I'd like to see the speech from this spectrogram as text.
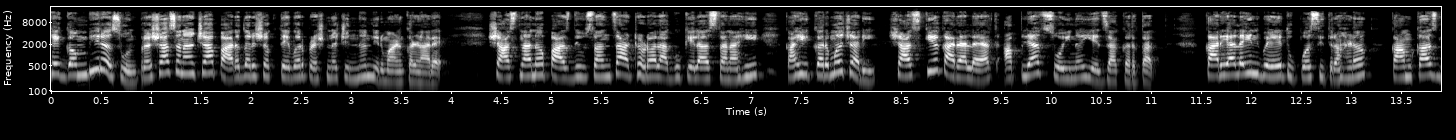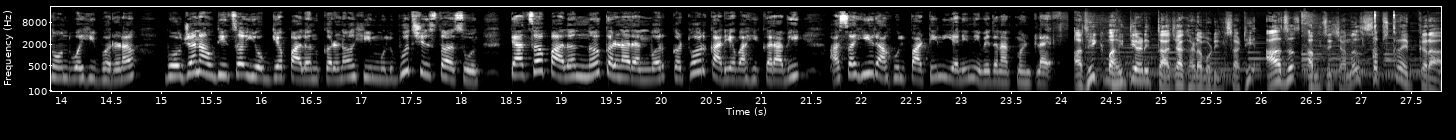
हे गंभीर असून प्रशासनाच्या पारदर्शकतेवर प्रश्नचिन्ह निर्माण करणार आहे. शासनानं पाच दिवसांचा आठवडा लागू केला असतानाही काही कर्मचारी शासकीय कार्यालयात आपल्याच सोयीनं ये जा करतात. कार्यालयीन वेळेत उपस्थित राहणं कामकाज नोंदवही भरणं भोजन अवधीचं योग्य पालन करणं ही मूलभूत शिस्त असून त्याचं पालन न करणाऱ्यांवर कठोर कार्यवाही करावी असंही राहुल पाटील यांनी निवेदनात म्हटलंय. अधिक माहिती आणि ताज्या घडामोडींसाठी आजच आमचे चॅनल सबस्क्राईब करा.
